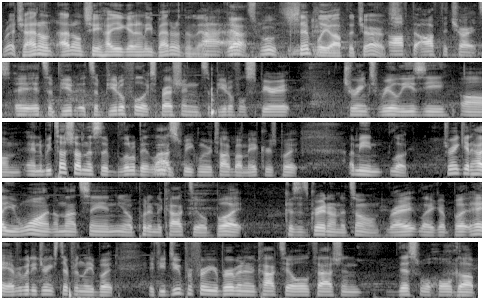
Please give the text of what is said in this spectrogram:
Rich, I don't, I don't see how you get any better than that. Uh, Yeah, smooth. Simply off the charts. off the off the charts. It's a beaut- It's a beautiful expression. It's a beautiful spirit. Drinks real easy. Um, and we touched on this a little bit last week when we were talking about makers. But I mean, look, drink it how you want. I'm not saying you know put it in a cocktail, but because it's great on its own, right? Like, uh, but hey, everybody drinks differently. But if you do prefer your bourbon in a cocktail, old fashioned, this will hold up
